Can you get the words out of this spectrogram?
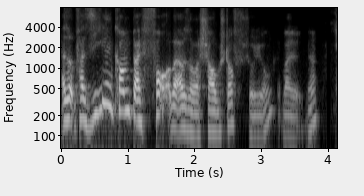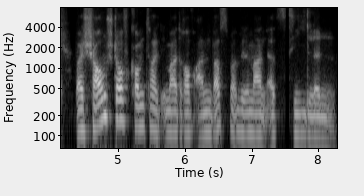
Also versiegeln kommt bei Foam, also bei Schaumstoff, Entschuldigung, weil, ne? Bei Schaumstoff kommt halt immer drauf an, was man will man erzielen.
